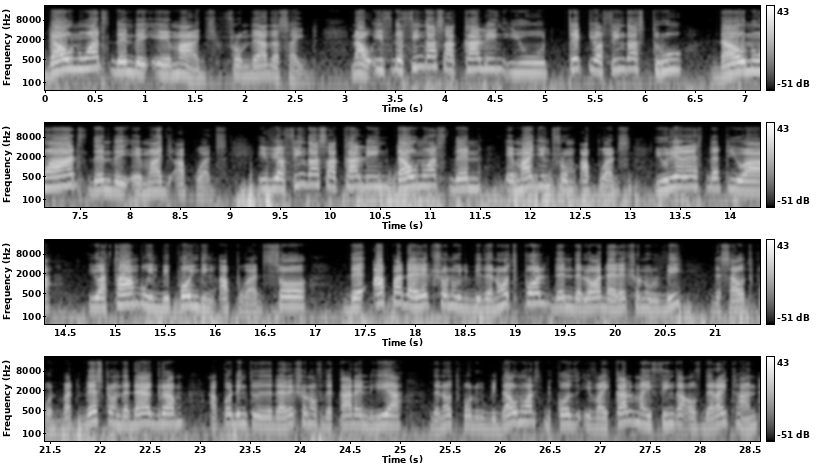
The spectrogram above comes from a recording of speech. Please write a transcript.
downwards, then they emerge from the other side. Now, if the fingers are curling, you take your fingers through downwards, then they emerge upwards. If your fingers are curling downwards, then emerging from upwards, you realize that your, your thumb will be pointing upwards. So the upper direction will be the north pole, then the lower direction will be the south pole. But based on the diagram, according to the direction of the current here, the north pole will be downwards because if I curl my finger of the right hand,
